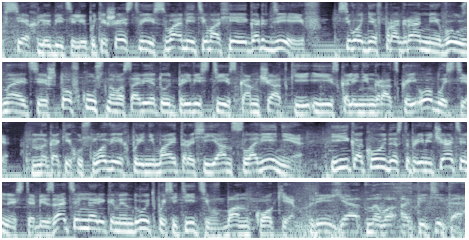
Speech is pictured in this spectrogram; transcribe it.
всех любителей путешествий, с вами Тимофей Гордеев. Сегодня в программе вы узнаете, что вкусного советуют привезти из Камчатки и из Калининградской области, на каких условиях принимает россиян Словения и какую достопримечательность обязательно рекомендуют посетить в Бангкоке. Приятного аппетита!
